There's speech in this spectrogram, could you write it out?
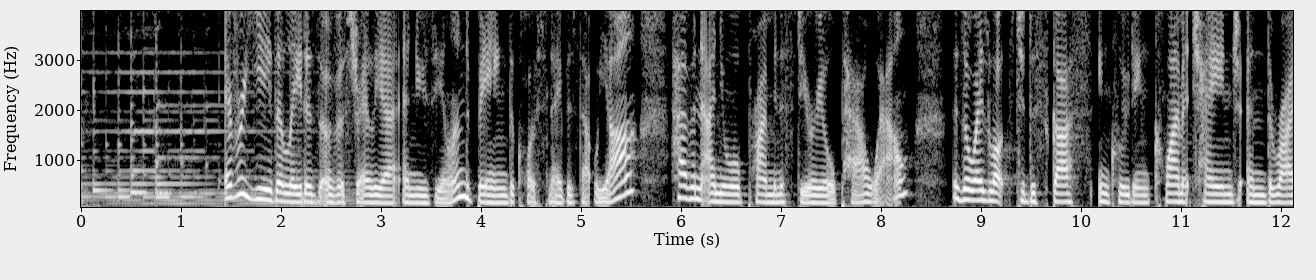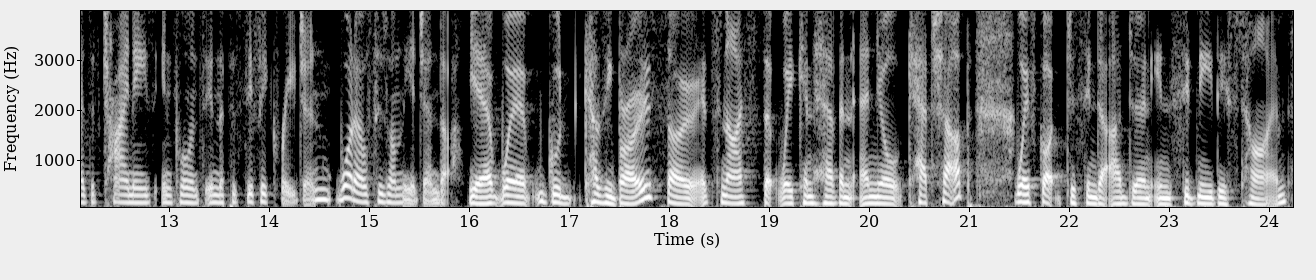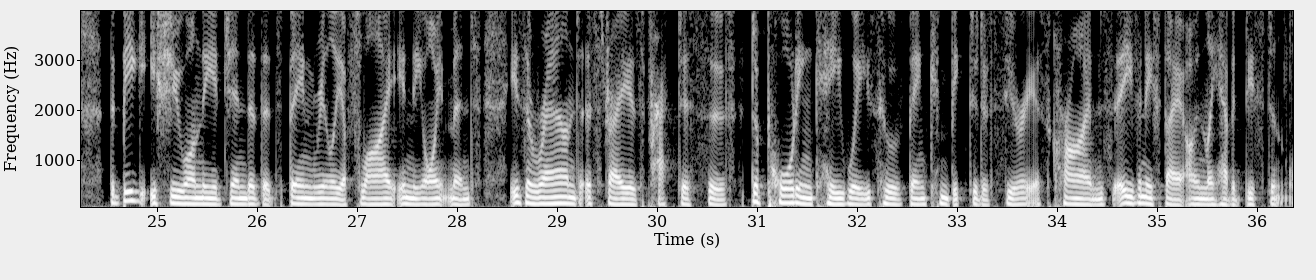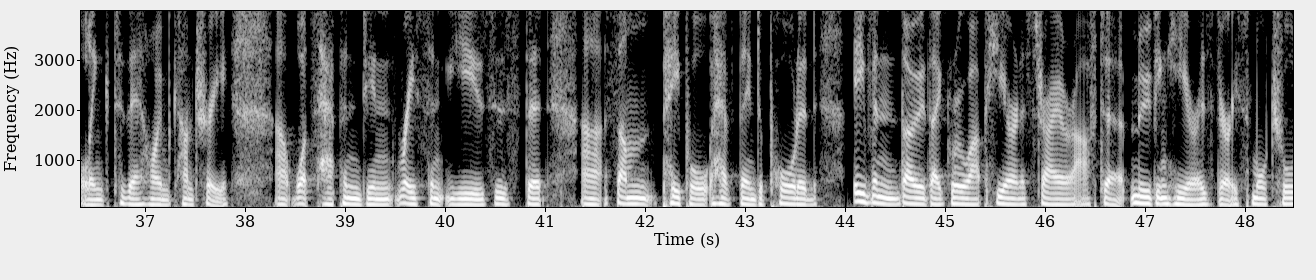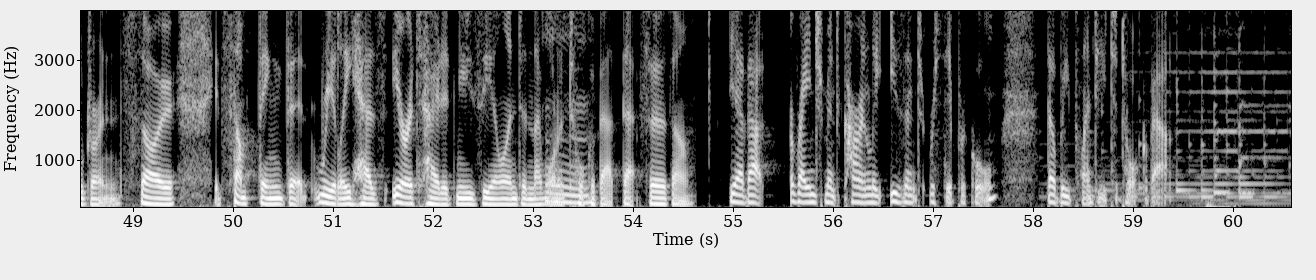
Every year, the leaders of Australia and New Zealand, being the close neighbours that we are, have an annual prime ministerial powwow. There's always lots to discuss, including climate change and the rise of Chinese influence in the Pacific region. What else is on the agenda? Yeah, we're good cuzzy bros, so it's nice that we can have an annual catch up. We've got Jacinda Ardern in Sydney this time. The big issue on the agenda that's been really a fly in the ointment is around Australia's practice of deporting deporting Kiwis who have been convicted of serious crimes, even if they only have a distant link to their home country. Uh, what's happened in recent years is that uh, some people have been deported, even though they grew up here in Australia after moving here as very small children. So it's something that really has irritated New Zealand, and they want mm. to talk about that further. Yeah, that arrangement currently isn't reciprocal. There'll be plenty to talk about.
